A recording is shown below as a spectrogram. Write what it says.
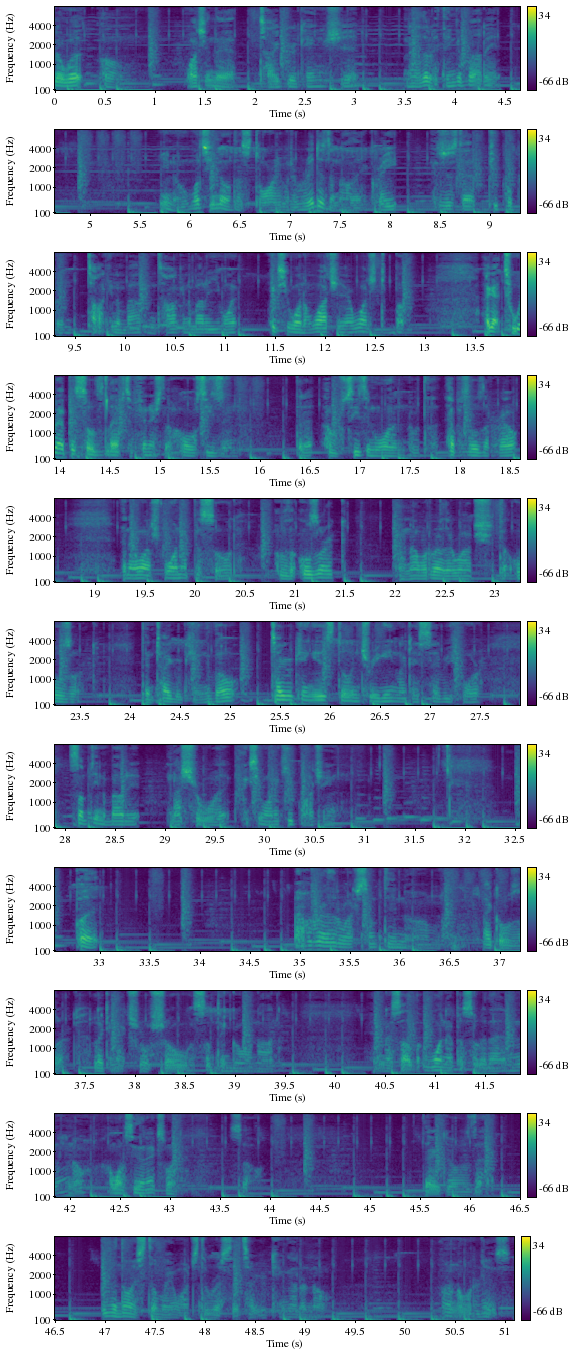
know what? Um, watching that Tiger King shit. Now that I think about it, you know, once you know the story, whatever, it isn't all that great. It's just that people have been talking about it and talking about it. You want makes you want to watch it. I watched about. I got two episodes left to finish the whole season. That of season one of the episodes that are out. Then I watched one episode of the Ozark, and I would rather watch the Ozark than Tiger King. Though Tiger King is still intriguing, like I said before. Something about it, not sure what, makes you want to keep watching. But I would rather watch something um, like Ozark, like an actual show with something going on. And I saw one episode of that, and you know, I want to see the next one. So there goes that. Even though I still might watch the rest of Tiger King, I don't know. I don't know what it is.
